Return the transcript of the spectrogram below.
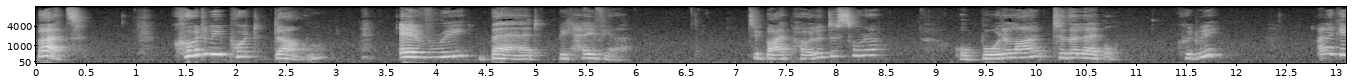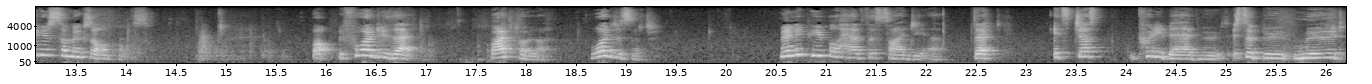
But could we put down every bad behavior to bipolar disorder or borderline to the label? Could we? And I'll give you some examples. But before I do that, bipolar, what is it? Many people have this idea that it's just pretty bad mood. It's a mood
